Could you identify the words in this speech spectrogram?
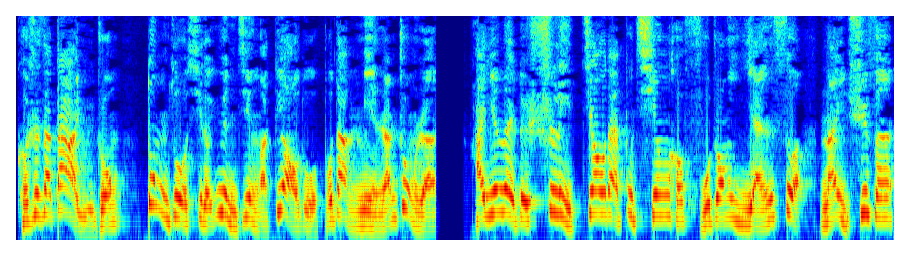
可是，在大雨中，动作戏的运镜啊调度不但泯然众人，还因为对势力交代不清和服装颜色难以区分，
